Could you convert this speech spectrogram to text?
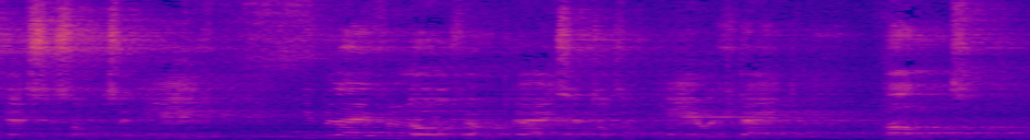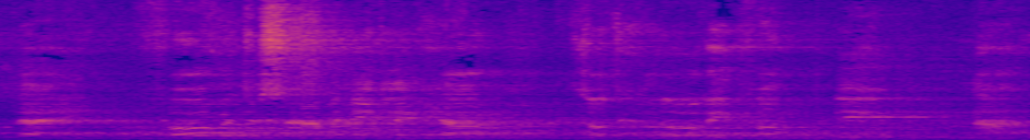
Christus onze Heer, u blijven loven en prijzen tot een eeuwigheid, want wij vormen tezamen één lichaam tot glorie van uw naam.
